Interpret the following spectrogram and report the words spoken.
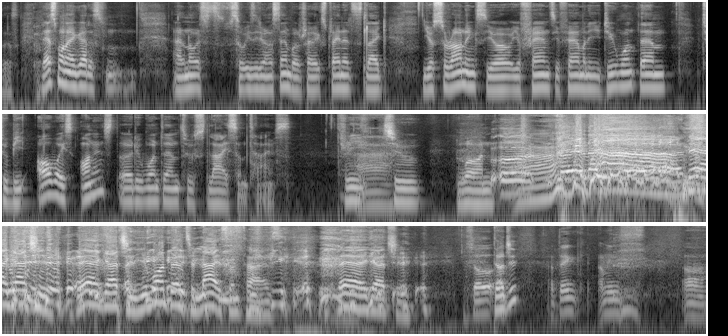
This. That's one I got. Is I don't know. It's so easy to understand, but I'll try to explain it. It's like your surroundings, your your friends, your family. Do you want them to be always honest, or do you want them to lie sometimes? Three, Ah. two, one. Ah. Ah, there I got you. There I got you. You want them to lie sometimes. There I got you. So Don't I, you? I think. I mean, uh,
